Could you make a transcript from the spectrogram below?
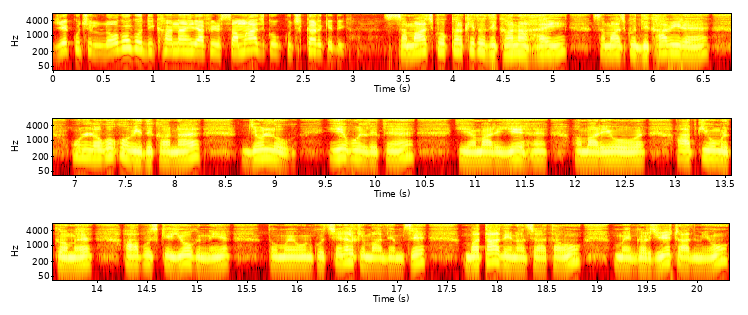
ये कुछ लोगों को दिखाना है या फिर समाज को कुछ करके दिखाना है? समाज को करके तो दिखाना है ही, समाज को दिखा भी रहे हैं, उन लोगों को भी दिखाना है, जो लोग ये बोल देते हैं कि हमारे ये हैं, हमारे वो है, आपकी उम्र कम है, आप उसके योग नहीं है तो मैं उनको चैनल के माध्यम से बता देना चाहता हूँ, मैं ग्रेजुएट आदमी हूँ,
